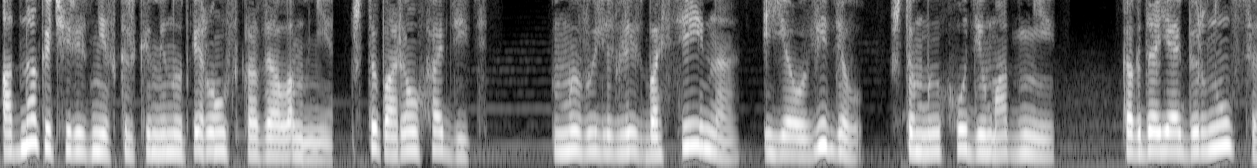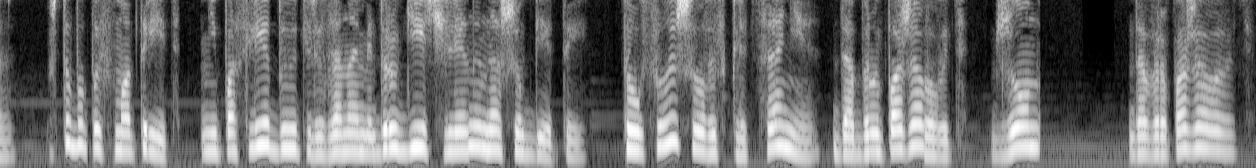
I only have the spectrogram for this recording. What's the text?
Однако через несколько минут Эрол сказала мне, что пора уходить. Мы вылезли из бассейна, и я увидел, что мы уходим одни. Когда я обернулся, чтобы посмотреть, не последуют ли за нами другие члены нашей беты, то услышал восклицание «Добро пожаловать, Джон!» «Добро пожаловать!»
